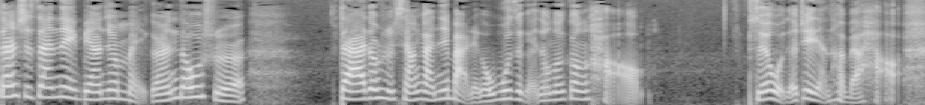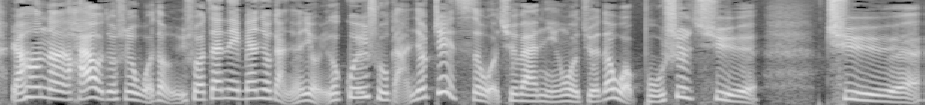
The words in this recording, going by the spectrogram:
但是在那边，就是每个人都是，大家都是想赶紧把这个屋子给弄得更好，所以我觉得这点特别好。然后呢，还有就是我等于说在那边就感觉有一个归属感。就这次我去万宁，我觉得我不是去去。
